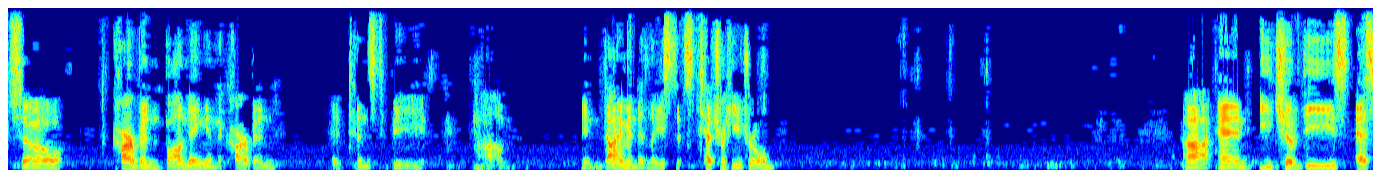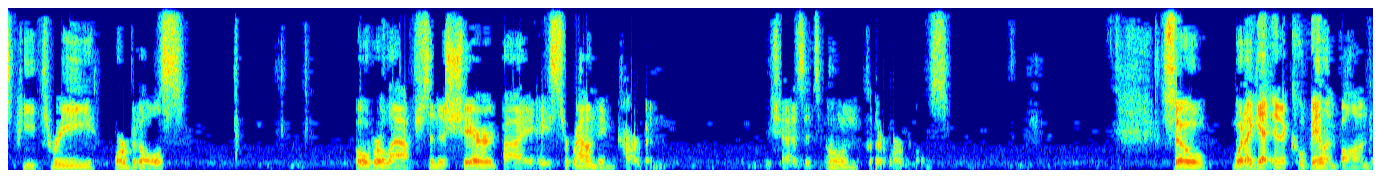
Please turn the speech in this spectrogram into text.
So carbon bonding in the carbon it tends to be, um, in diamond at least, it's tetrahedral. Uh, and each of these sp3 orbitals overlaps and is shared by a surrounding carbon, which has its own other orbitals. So what I get in a covalent bond,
